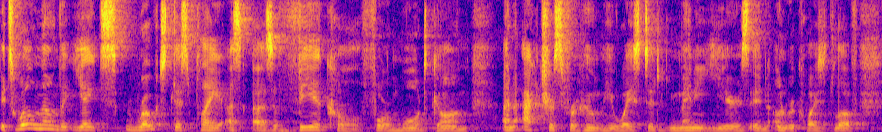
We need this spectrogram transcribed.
It's well known that Yeats wrote this play as, as a vehicle for Maud Gonne, an actress for whom he wasted many years in unrequited love.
